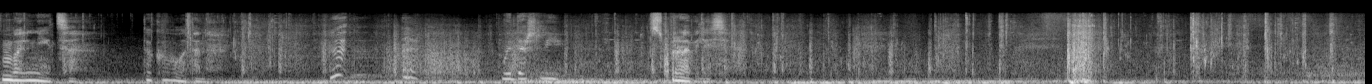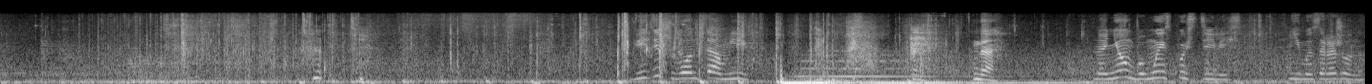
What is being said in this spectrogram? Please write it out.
Больница. Так вот она. Мы дошли. Справились. Видишь, вон там лифт. Да, На нем бы мы и спустились. Мимо зараженных.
